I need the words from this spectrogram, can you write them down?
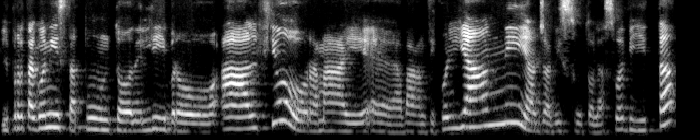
Il protagonista appunto del libro Alfio oramai è avanti con gli anni, ha già vissuto la sua vita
